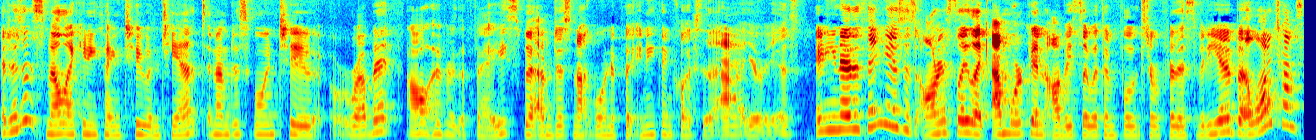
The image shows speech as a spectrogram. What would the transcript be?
It doesn't smell like anything too intense, and I'm just going to rub it all over the face, but I'm just not going to put anything close to the eye areas. And you know, the thing is, is honestly, like I'm working obviously with Influenster for this video, but a lot of times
